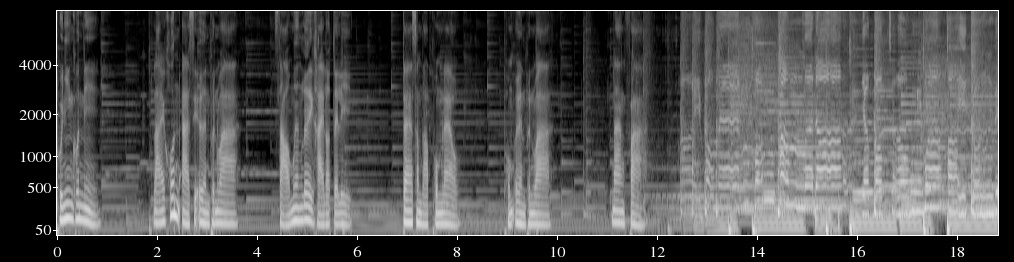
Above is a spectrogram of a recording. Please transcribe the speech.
ผู้หญิงคนนี้ หลายคนอาจสิเอิญเพิ่นว่า สาวเมืองเลยขายลอตเตอรี่ แต่สำหรับผมแล้ว ผมเอิญเพิ่นว่า นางฟ้าไอายบ่แม่คนธรรมดา อยากบอกเจ้าว่าไอายจนเด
